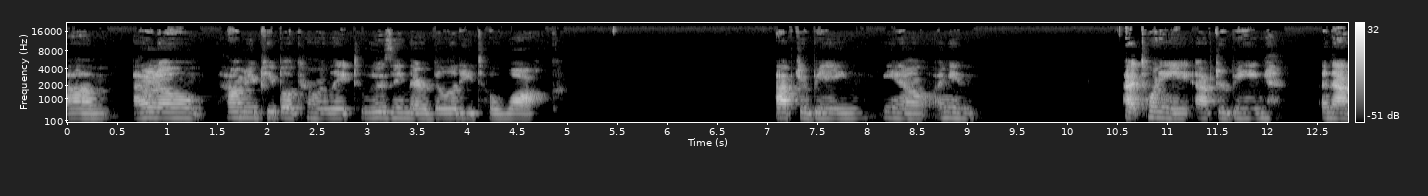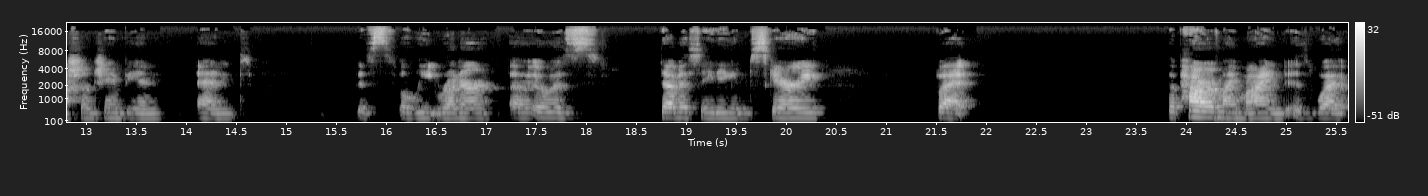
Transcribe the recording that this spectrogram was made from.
Um, I don't know how many people can relate to losing their ability to walk after being, you know, I mean, at 28, after being a national champion and this elite runner, uh, it was devastating and scary. But the power of my mind is what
